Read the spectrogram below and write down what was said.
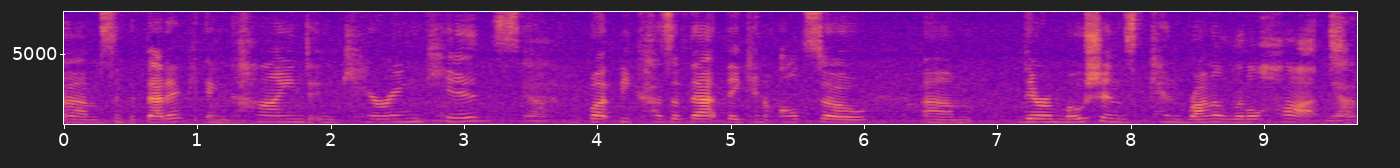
um, sympathetic and kind and caring kids. Yeah. But because of that, they can also um, their emotions can run a little hot Yep.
